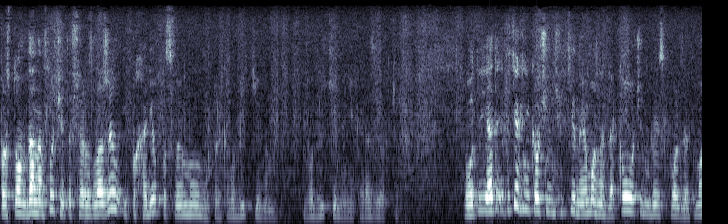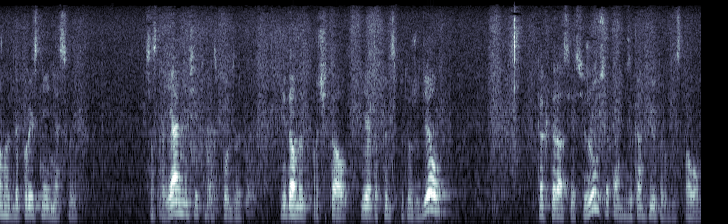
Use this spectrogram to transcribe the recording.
Просто он в данном случае это все разложил и походил по своему уму, только в объективном, в объективной некой развертке. Вот и эта, эта техника очень эффективна, ее можно для коучинга использовать, можно для прояснения своих состояний всяких использовать. Недавно это прочитал, я это в принципе тоже делал. Как-то раз я сижу все там за компьютером, за столом,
